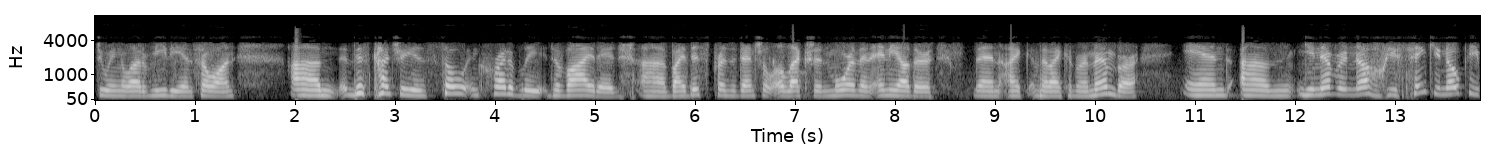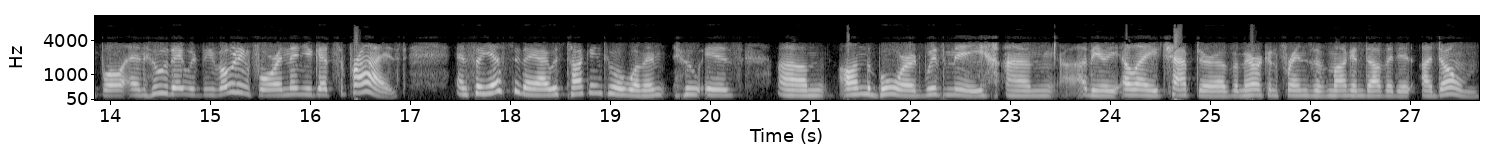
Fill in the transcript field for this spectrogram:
doing a lot of media and so on. Um, this country is so incredibly divided uh, by this presidential election more than any other than I, that I can remember and um you never know you think you know people and who they would be voting for and then you get surprised and so yesterday i was talking to a woman who is um on the board with me um the la chapter of american friends of magen david adom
